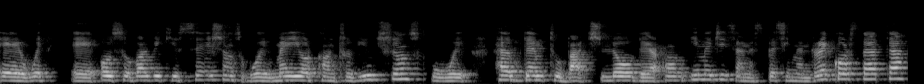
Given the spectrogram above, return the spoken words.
uh, with uh, also barbecue sessions with major contributions who will help them to batch load their own images and specimen records data.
